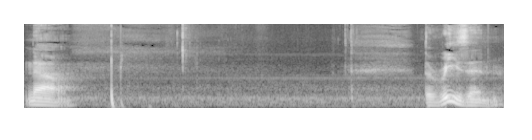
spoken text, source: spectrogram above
now, the reason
